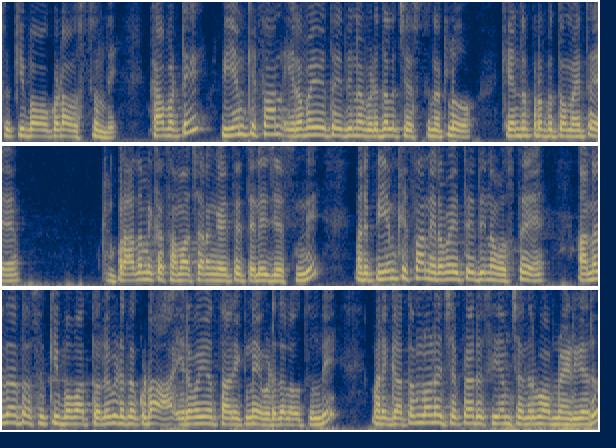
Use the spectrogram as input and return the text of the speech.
సుఖీభవ కూడా వస్తుంది. కాబట్టి పిఎం కిసాన్ ఇరవయో తేదీన విడుదల చేస్తున్నట్లు కేంద్ర ప్రభుత్వం అయితే ప్రాథమిక సమాచారంగా అయితే తెలియజేసింది. మరి పిఎం కిసాన్ ఇరవై తేదీన వస్తే అన్నదాత సుఖీభవ తొలి విడత కూడా ఇరవయో తారీఖునే విడుదలవుతుంది. మరి గతంలోనే చెప్పారు సీఎం చంద్రబాబు నాయుడు గారు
